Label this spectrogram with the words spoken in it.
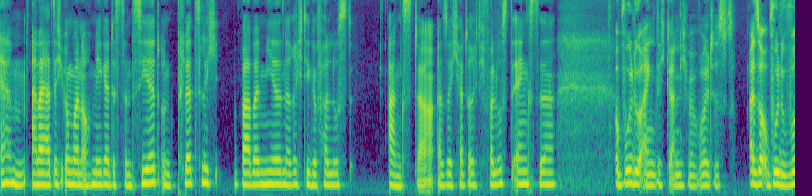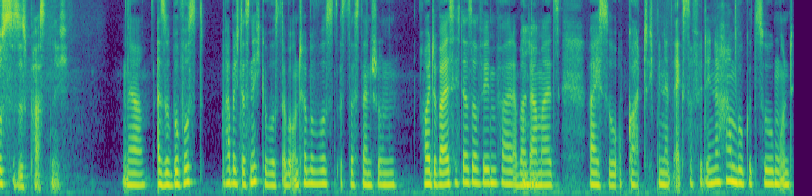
Ähm, aber er hat sich irgendwann auch mega distanziert und plötzlich war bei mir eine richtige Verlustangst da. Also ich hatte richtig Verlustängste. Obwohl du eigentlich gar nicht mehr wolltest. Also, obwohl du wusstest, es passt nicht. Ja, also bewusst habe ich das nicht gewusst, aber unterbewusst ist das dann schon. Heute weiß ich das auf jeden Fall, aber damals war ich so, oh Gott, ich bin jetzt extra für den nach Hamburg gezogen und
